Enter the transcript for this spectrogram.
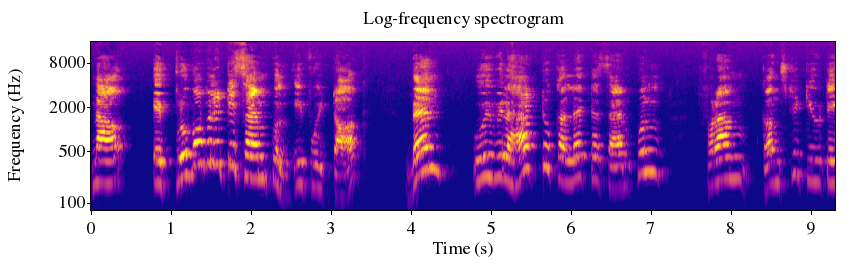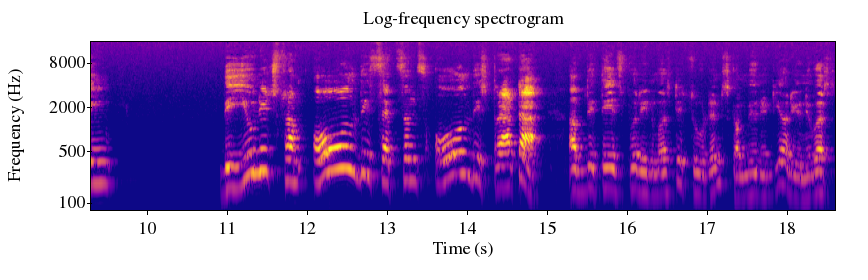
Now a probability sample if we talk then we will have to collect a sample from constituting the units from all the sections, all the strata of the Tezpur University students community or universe.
